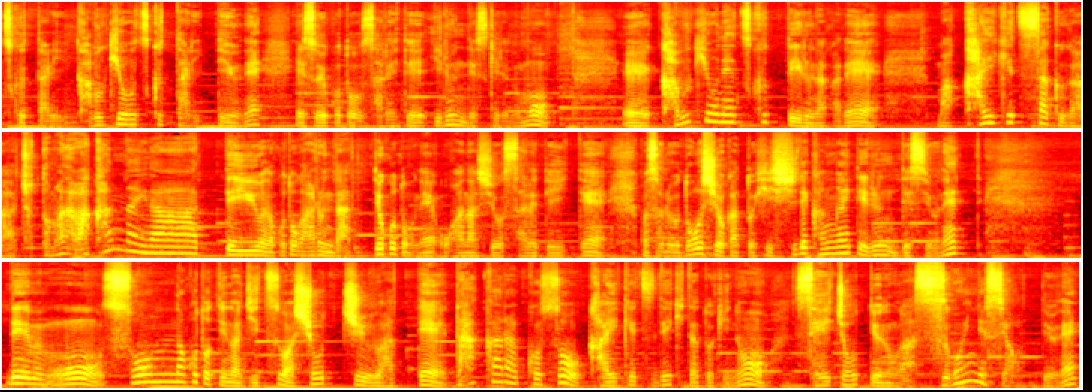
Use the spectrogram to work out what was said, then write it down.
作ったり歌舞伎を作ったりっていうねえそういうことをされているんですけれども、え歌舞伎をね作っている中でまあ、解決策がちょっとまだわかんないなっていうようなことがあるんだっていうことをねお話をされていて、まあ、それをどうしようかと必死で考えているんですよねって。でもそんなことっていうのは実はしょっちゅうあってだからこそ解決できた時の成長っていうのがすごいんですよっていうね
